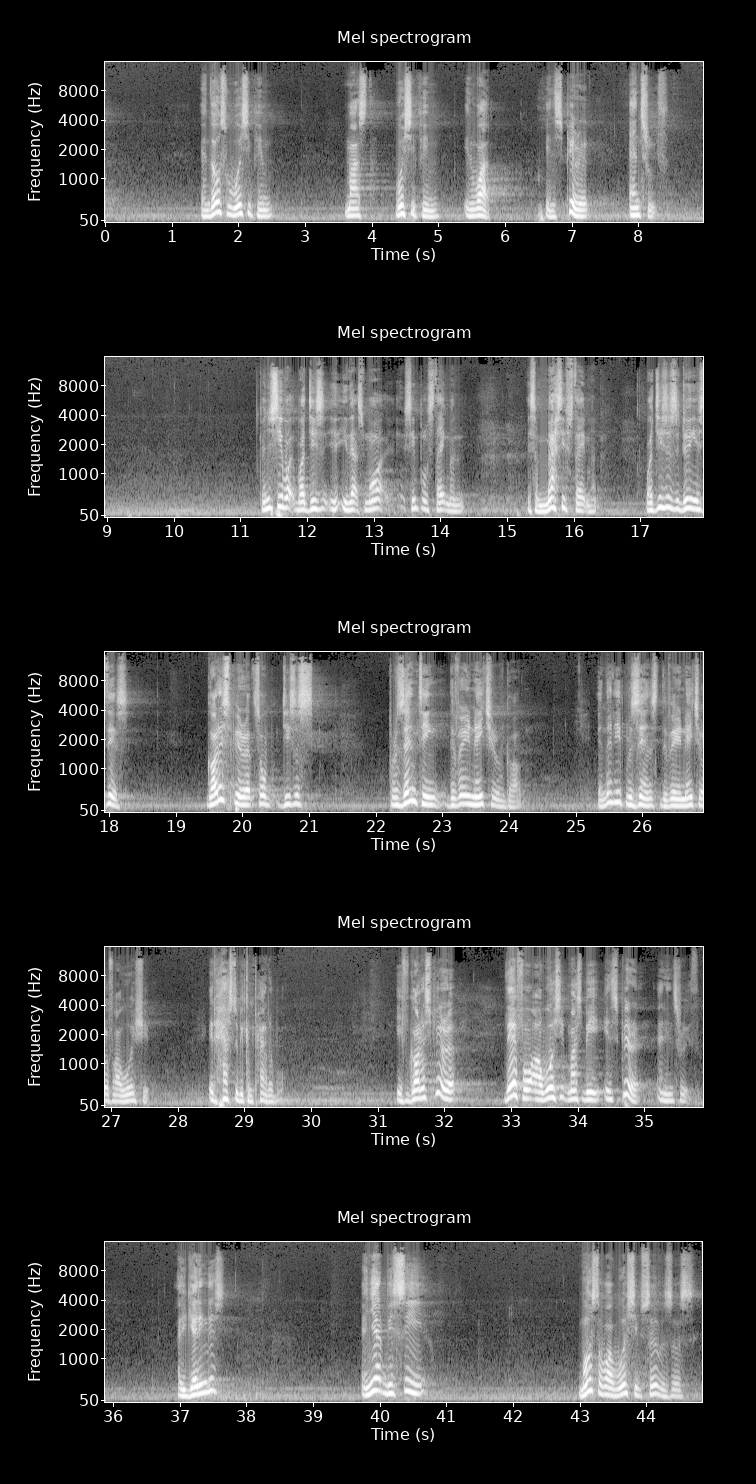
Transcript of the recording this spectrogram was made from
and those who worship him must worship him in what? In spirit and truth. Can you see what, what Jesus, in that small, simple statement, it's a massive statement. What Jesus is doing is this God is spirit, so Jesus presenting the very nature of God. And then he presents the very nature of our worship. It has to be compatible. If God is spirit, therefore our worship must be in spirit and in truth. Are you getting this? And yet we see most of our worship services,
